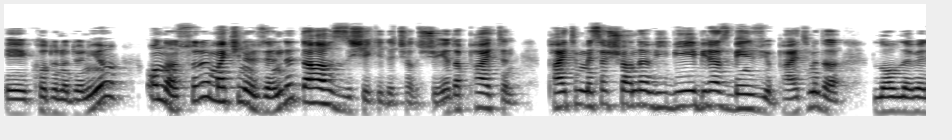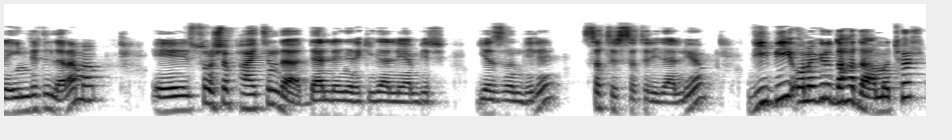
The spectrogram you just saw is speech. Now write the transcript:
e, koduna dönüyor. Ondan sonra makine üzerinde daha hızlı şekilde çalışıyor. Ya da Python. Python mesela şu anda VBA'ye biraz benziyor. Python'ı da low level'e indirdiler ama e, sonuçta Python da derlenerek ilerleyen bir yazılım dili. Satır satır ilerliyor. VB ona göre daha da amatör.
